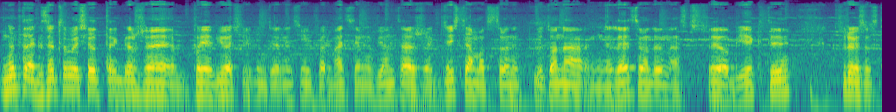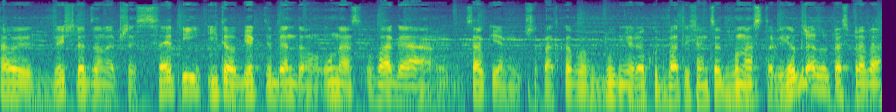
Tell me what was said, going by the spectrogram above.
No tak, zaczęło się od tego, że pojawiła się w internecie informacja mówiąca, że gdzieś tam od strony Plutona lecą do nas trzy obiekty, które zostały wyśledzone przez SETI i te obiekty będą u nas, uwaga, całkiem przypadkowo w grudniu roku 2012. I od razu ta sprawa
